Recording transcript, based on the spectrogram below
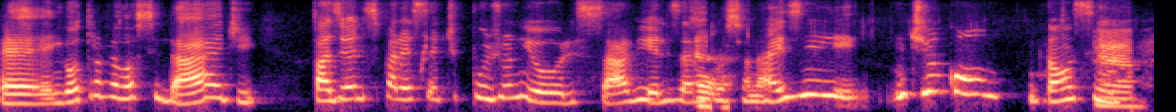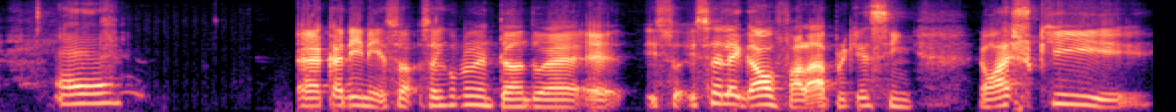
é, em outra velocidade, faziam eles parecer tipo juniores, sabe? Eles eram é. profissionais e não tinha como. Então, assim. É. é... É, Karine, só, só complementando, é, é, isso, isso é legal falar, porque assim, eu acho que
